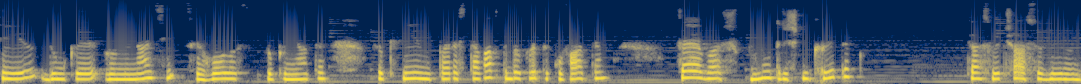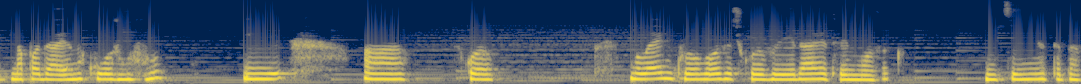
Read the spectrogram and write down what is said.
ці думки румінації, цей голос зупиняти, щоб він переставав тебе критикувати. Це ваш внутрішній критик. Час від часу він нападає на кожного і а, такою маленькою ложечкою виїдає твій мозок, не оцінює тебе.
